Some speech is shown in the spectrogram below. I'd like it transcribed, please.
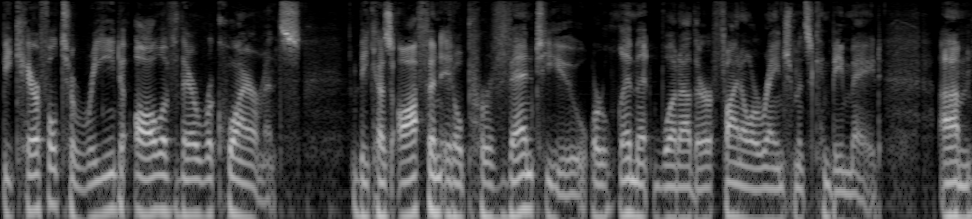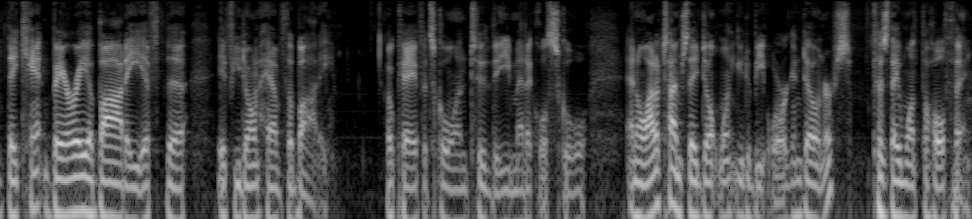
be careful to read all of their requirements because often it'll prevent you or limit what other final arrangements can be made. Um, they can't bury a body if the if you don't have the body. Okay, if it's going to the medical school, and a lot of times they don't want you to be organ donors because they want the whole thing.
